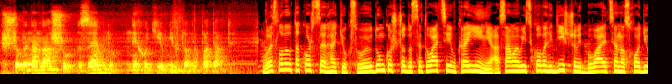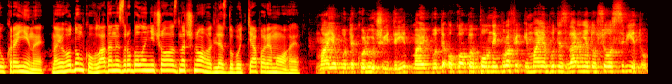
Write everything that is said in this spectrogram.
щоб на нашу землю не хотів ніхто нападати. Висловив також Сергатюк свою думку щодо ситуації в країні, а саме військових дій, що відбуваються на сході України. На його думку, влада не зробила нічого значного для здобуття перемоги. Має бути колючий дріт, мають бути окопи повний профіль і має бути звернення до всього світу.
